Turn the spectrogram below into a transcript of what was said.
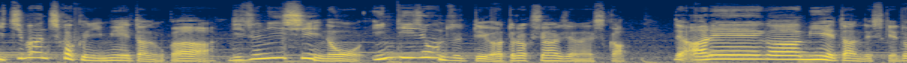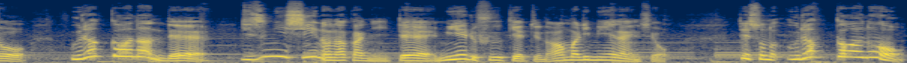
一番近くに見えたのがディズニーシーのインディ・ジョーンズっていうアトラクションあるじゃないですか。であれが見えたんですけど裏側なんでディズニーシーの中にいて見える風景っていうのはあんまり見えないんですよ。でその裏側の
